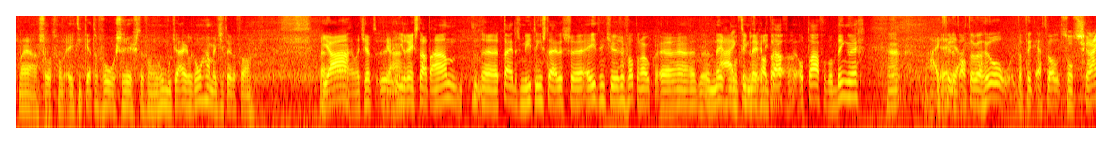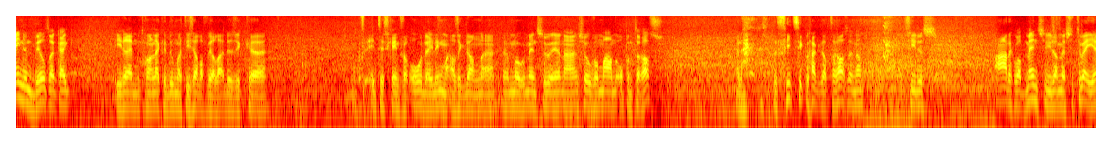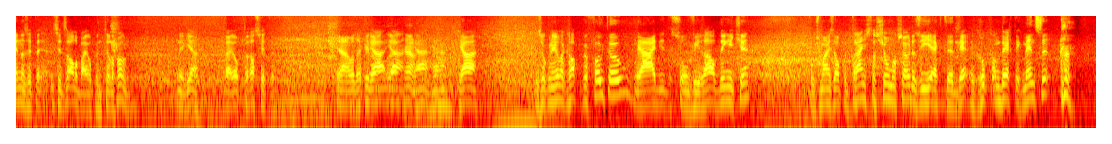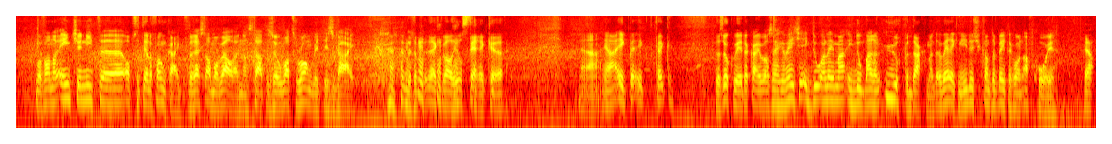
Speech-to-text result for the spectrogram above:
nou ja, een soort van etiketten, voorschriften van hoe moet je eigenlijk omgaan met je telefoon. Eh, Ja. want je hebt, eh, Ja. iedereen staat aan eh, tijdens meetings, tijdens eh, etentjes of wat dan ook. Eh 9 van vind 10 het leggen die tafel, wel- op tafel dat ding weg. Ja. Nou, ik Eh, vind het altijd wel heel, dat vind ik echt wel zo'n schrijnend beeld. Kijk, iedereen moet gewoon lekker doen wat hij zelf wil. Hè. Dus ik, eh, ik, het is geen veroordeling, maar als ik dan, eh, dan mogen mensen weer na zoveel maanden op een terras. En dan fiets ik langs dat terras en dan zie je dus aardig wat mensen die dan met z'n tweeën, en dan zitten, zitten ze allebei op hun telefoon. Ik, ja, ga je op het terras zitten. Ja, wat heb je Ja, dan? ja, ja, ja, ja. Er is ook een hele grappige foto. Ja, dit is zo'n viraal dingetje. Volgens mij is dat op een treinstation of zo. Dan zie je echt eh, een groep van 30 mensen. Waarvan er eentje niet eh, op zijn telefoon kijkt. De rest allemaal wel. En dan staat er zo, what's wrong with this guy? dat is echt wel heel sterk. eh. Ja, ja ik, ik, kijk, dat is ook weer, dan kan je wel zeggen, weet je, ik doe alleen maar, ik doe maar een uur per dag. Maar dat werkt niet, dus je kan het er beter gewoon afgooien. Ja.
